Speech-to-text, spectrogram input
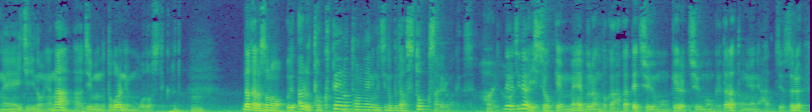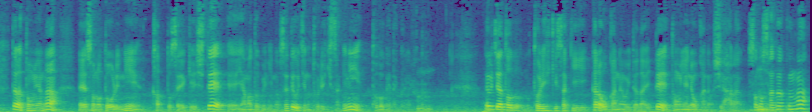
えー一次問屋があ自分のところに戻してくるとうん。だからそのうある特定の問屋にうちの豚はストックされるわけですよはい。でうちでは一生懸命ブランド化図って注文を受ける。注文を受けたら問屋に発注する。ただ問屋が、えーその通りにカット成形して、えー、大和便に乗せてうちの取引先に届けてくれると、うん。でうちはと取引先からお金をいただいて問屋にお金を支払う。その差額が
